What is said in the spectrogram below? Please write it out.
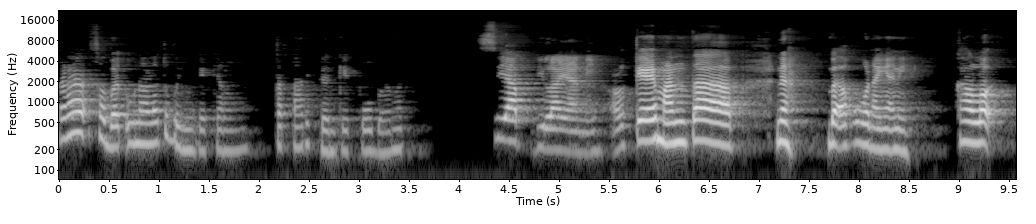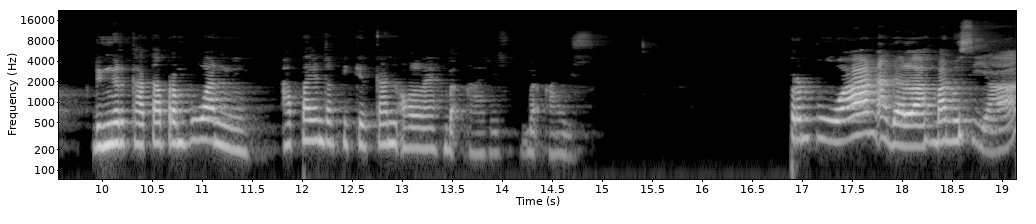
Karena Sobat Unala tuh banyak yang tertarik dan kepo banget. Siap dilayani. Oke, mantap. Nah, Mbak aku mau nanya nih. Kalau dengar kata perempuan nih, apa yang terpikirkan oleh Mbak Kalis? Mbak Kalis. Perempuan adalah manusia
